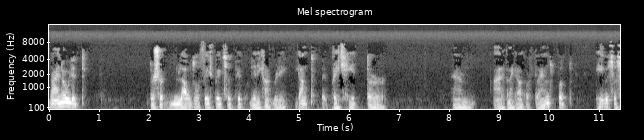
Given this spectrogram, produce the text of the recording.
Now I know that there's certain levels of Facebook that people that you can't really you can't like, preach hate or um anything like that or friends, but he was just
